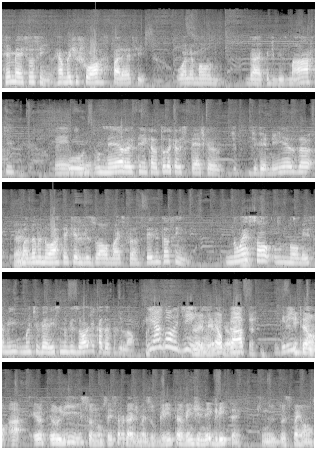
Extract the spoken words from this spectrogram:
remete, assim, realmente o Schwartz parece o alemão da época de Bismarck, É, o, o Nero ele tem aquela, toda aquela estética de, de Veneza, É. a Madame Noir tem aquele visual mais francês, então assim, não é, É. só o nome, eles também mantiveram isso no visual de cada vilão. E a gordinha? Não, é É o. Gata. Grita? Então, a- eu, eu li isso, não sei se é verdade, mas o grita vem de negrita, que no- do espanhol.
